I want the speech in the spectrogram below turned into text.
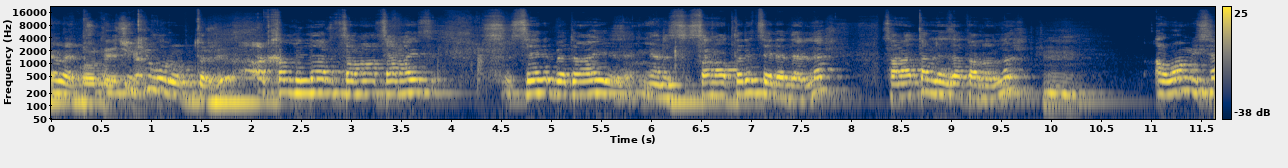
Evet. ortaya çıkar. İki gruptur. Akıllılar sana, sanayi seyri bedai yani sanatları seyrederler. Sanattan lezzet alırlar. Hmm. Avam ise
